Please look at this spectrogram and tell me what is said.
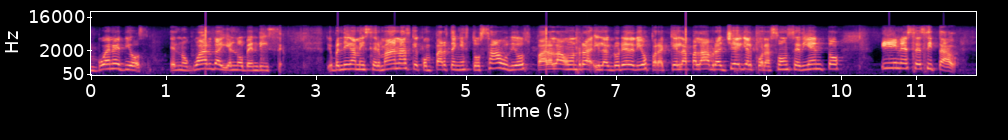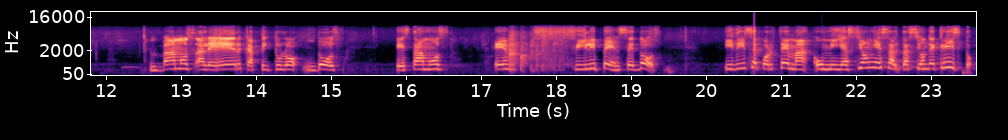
bueno es Dios. Él nos guarda y Él nos bendice. Dios bendiga a mis hermanas que comparten estos audios para la honra y la gloria de Dios, para que la palabra llegue al corazón sediento y necesitado. Vamos a leer capítulo 2. Estamos en Filipenses 2. Y dice por tema humillación y exaltación de Cristo.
